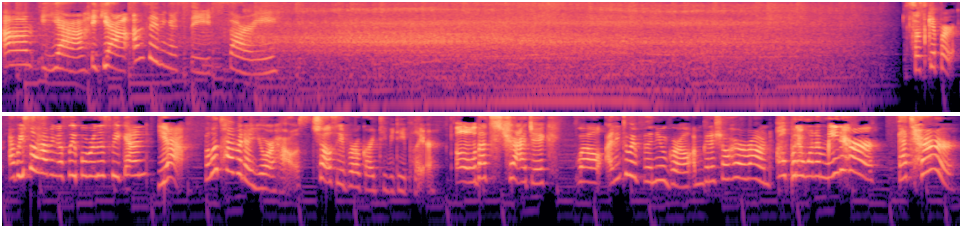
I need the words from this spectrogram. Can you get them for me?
Um, yeah. Yeah, I'm saving a seat. Sorry. So, Skipper, are we still having a sleepover this weekend? Yeah, but let's have it at your house. Chelsea broke our DVD player. Oh, that's tragic. Well, I need to wait for the new girl. I'm gonna show her around. Oh, but I wanna meet her. That's her.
